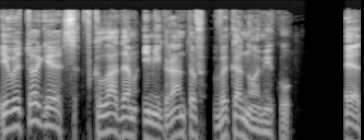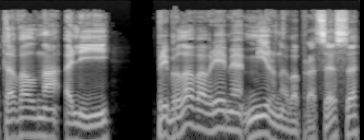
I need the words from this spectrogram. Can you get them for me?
и в итоге с вкладом иммигрантов в экономику. Эта волна Алии прибыла во время мирного процесса,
